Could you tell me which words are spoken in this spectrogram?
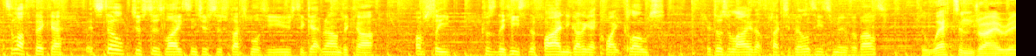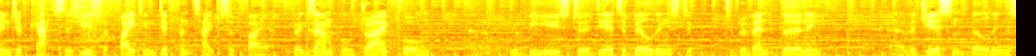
It's a lot thicker. It's still just as light and just as flexible to use to get around the car obviously because of the heat of the fire and you've got to get quite close, it does allow you that flexibility to move about. The wet and dry range of CAFS is used for fighting different types of fire. For example, dry foam uh, would be used to adhere to buildings to, to prevent burning of adjacent buildings,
